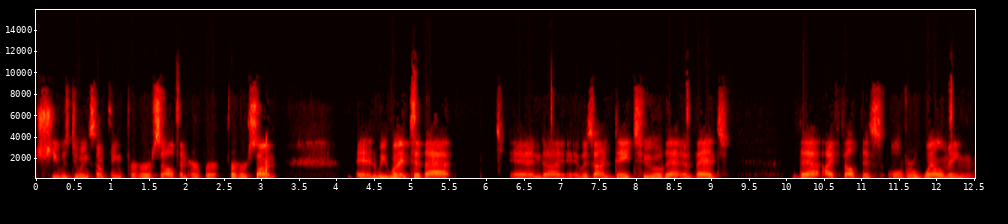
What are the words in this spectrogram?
she was doing something for herself and her for, for her son. And we went to that and uh, it was on day two of that event that i felt this overwhelming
